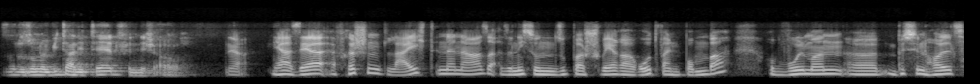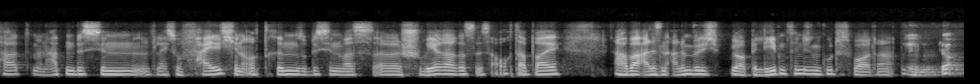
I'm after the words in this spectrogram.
so, so eine Vitalität finde ich auch. Ja, ja, sehr erfrischend leicht in der Nase, also nicht so ein super schwerer Rotweinbomber, obwohl man äh, ein bisschen Holz hat, man hat ein bisschen, vielleicht so Pfeilchen auch drin, so ein bisschen was äh, Schwereres ist auch dabei. Aber alles in allem würde ich, ja, belebend finde ich ein gutes Wort. Ja, ja.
